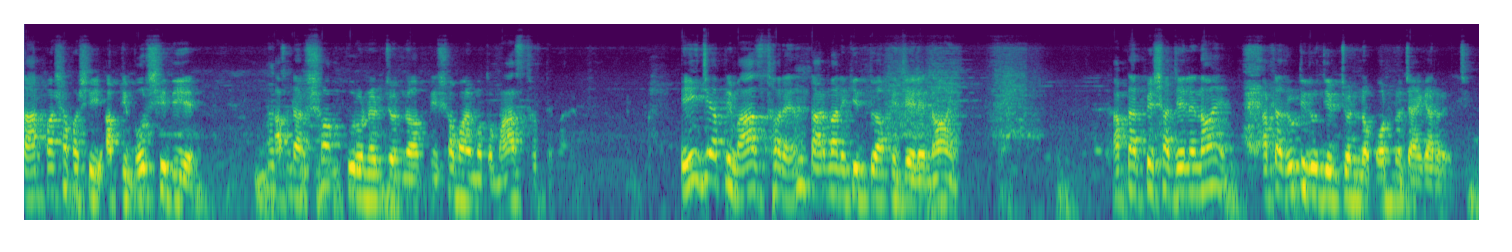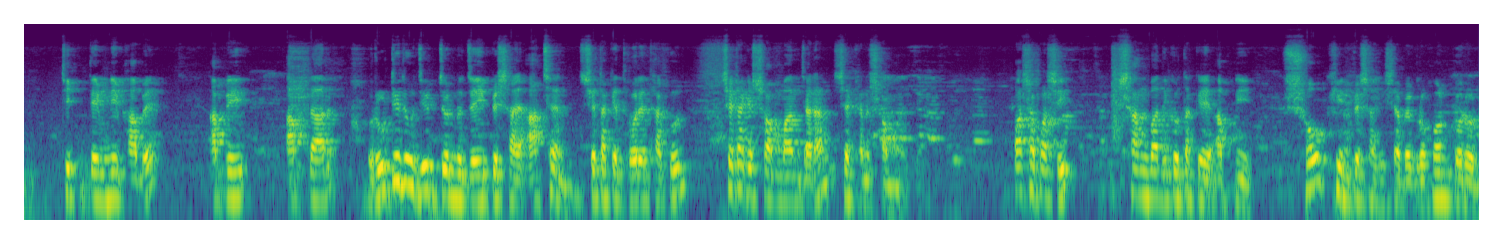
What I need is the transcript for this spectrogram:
তার পাশাপাশি আপনি বড়শি দিয়ে আপনার শখ পূরণের জন্য আপনি সময় মতো মাছ ধরতে পারেন। এই যে আপনি মাছ ধরেন তার মানে কিন্তু আপনি জেলে নয়। আপনার পেশা জেলে নয় আপনার রুটি রুজির জন্য অন্য জায়গা রয়েছে। ঠিক তেমনি ভাবে আপনি আপনার রুটি রুজির জন্য যেই পেশায় আছেন, সেটাকে ধরে থাকুন, সেটাকে সম্মান জানান, সেখানে সময় দিন। পাশাপাশি সাংবাদিকতাকে আপনি শৌখিন পেশা হিসাবে গ্রহণ করুন,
